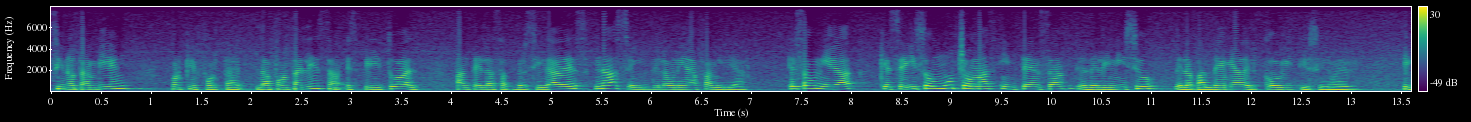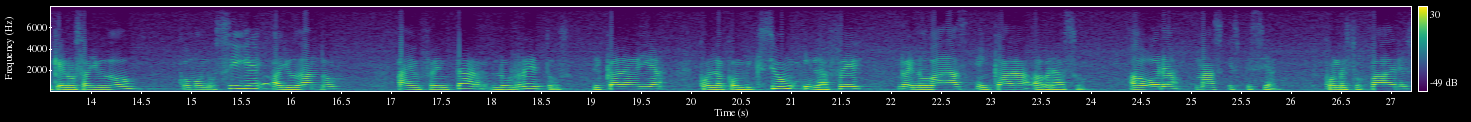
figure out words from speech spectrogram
sino también porque la fortaleza espiritual ante las adversidades nace de la unidad familiar. Esa unidad que se hizo mucho más intensa desde el inicio de la pandemia del COVID-19 y que nos ayudó, como nos sigue ayudando, a enfrentar los retos de cada día con la convicción y la fe renovadas en cada abrazo, ahora más especial, con nuestros padres,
